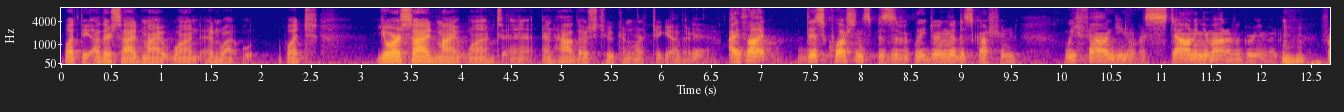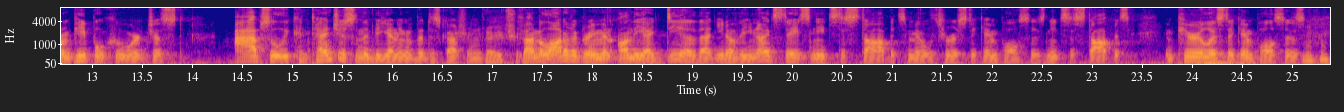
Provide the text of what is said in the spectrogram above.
what the other side might want and what what your side might want and, and how those two can work together. Yeah, I thought this question specifically during the discussion, we found you know astounding amount of agreement Mhm. from people who were just absolutely contentious in the beginning of the discussion. Very true. Found a lot of agreement on the idea that you know the United States needs to stop its militaristic impulses, needs to stop its imperialistic impulses, Mhm.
